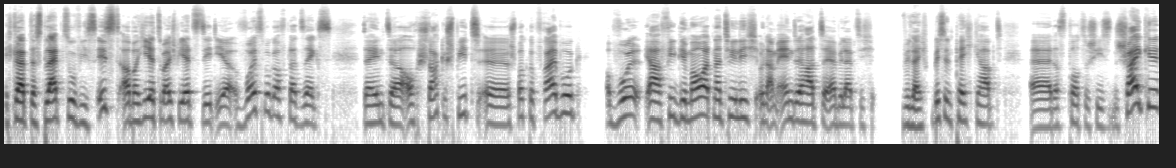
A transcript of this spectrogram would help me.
Ich glaube, das bleibt so, wie es ist. Aber hier zum Beispiel jetzt seht ihr Wolfsburg auf Platz 6. Dahinter auch stark gespielt, äh, Sportclub Freiburg, obwohl, ja, viel gemauert natürlich und am Ende hat RB Leipzig vielleicht ein bisschen Pech gehabt, äh, das Tor zu schießen. Schalke,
